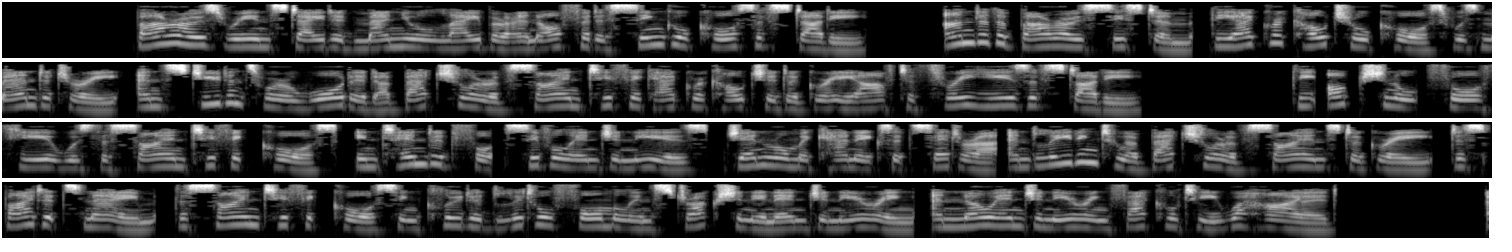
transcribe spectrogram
Burrowes reinstated manual labor and offered a single course of study. Under the Burrowes system, the agricultural course was mandatory, and students were awarded a Bachelor of Scientific Agriculture degree after three years of study. The optional fourth year was the scientific course, intended for civil engineers, general mechanics etc. and leading to a Bachelor of Science degree. Despite its name, the scientific course included little formal instruction in engineering, and no engineering faculty were hired.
